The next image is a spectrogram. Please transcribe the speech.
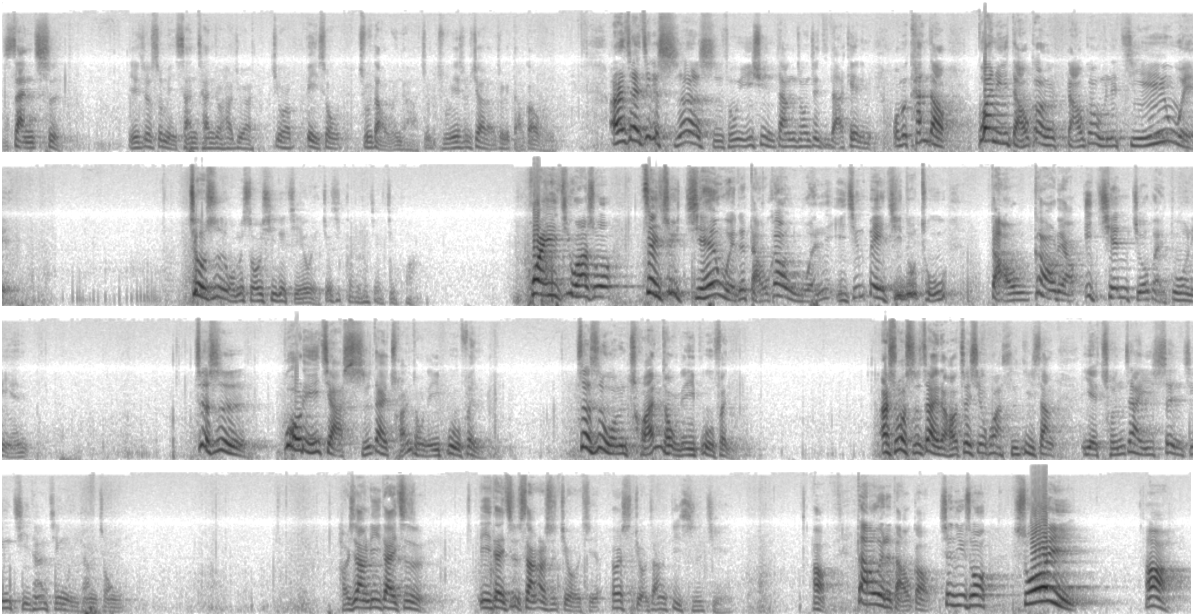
三次。也就是每三餐的话，就要就要背诵主祷文的哈，就主耶稣教导这个祷告文。而在这个十二使徒遗训当中，这 Didache 里面，我们看到关于祷告的祷告文的结尾，就是我们熟悉的结尾，就是刚刚这句话。换一句话说，这句结尾的祷告文已经被基督徒祷告了一千九百多年，这是波吕甲时代传统的一部分。这是我们传统的一部分，而说实在的哈，这些话实际上也存在于圣经其他经文当中，好像历代志，历代志上二十九节，二十九章第十节，好，大卫的祷告，圣经说，所以啊，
